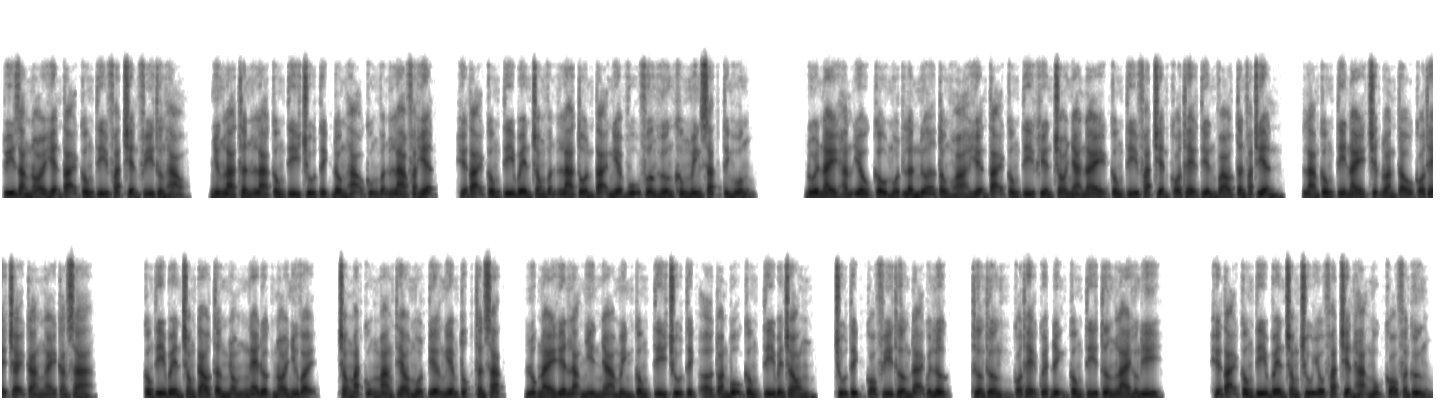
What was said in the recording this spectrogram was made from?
Tuy rằng nói hiện tại công ty phát triển phi thường hảo, nhưng là thân là công ty chủ tịch đồng hạo cũng vẫn là phát hiện hiện tại công ty bên trong vẫn là tồn tại nghiệp vụ phương hướng không minh sắc tình huống đối này hắn yêu cầu một lần nữa tổng hòa hiện tại công ty khiến cho nhà này công ty phát triển có thể tiến vào tân phát triển, làm công ty này chiếc đoàn tàu có thể chạy càng ngày càng xa. Công ty bên trong cao tầng nhóm nghe được nói như vậy, trong mắt cũng mang theo một tia nghiêm túc thân sắc, lúc này liên lặng nhìn nhà mình công ty chủ tịch ở toàn bộ công ty bên trong, chủ tịch có phi thường đại quyền lực, thường thường có thể quyết định công ty tương lai hướng đi. Hiện tại công ty bên trong chủ yếu phát triển hạng mục có phần cứng,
